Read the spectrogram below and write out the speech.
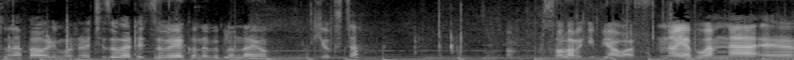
Tu na Paoli możecie zobaczyć sobie, jak one wyglądają. Cute, co? Solar i białas. No ja byłam na e,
